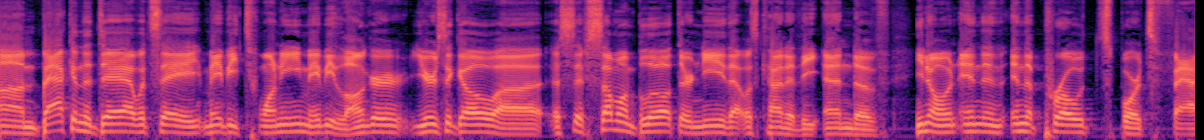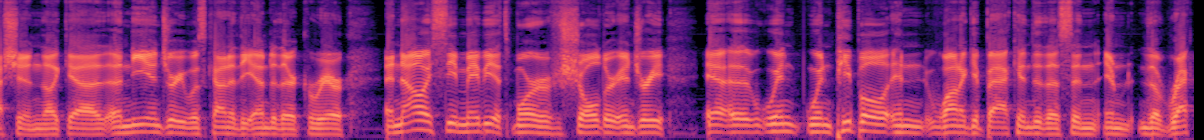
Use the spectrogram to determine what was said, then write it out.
Um, back in the day, I would say maybe 20, maybe longer years ago, uh, if someone blew out their knee, that was kind of the end of, you know, in, in, in the pro sports fashion, like a, uh, a, knee injury was kind of the end of their career. And now I see maybe it's more shoulder injury. Uh, when when people in, want to get back into this in, in the rec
